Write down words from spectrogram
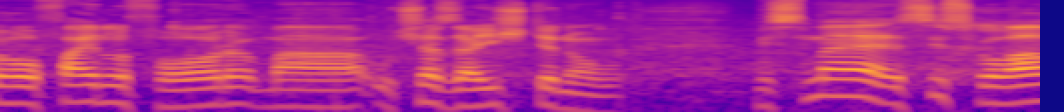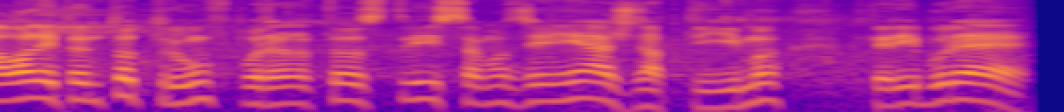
toho Final Four má účast zajištěnou. My jsme si schovávali tento trumf pořadatelství samozřejmě až na tým, který bude,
